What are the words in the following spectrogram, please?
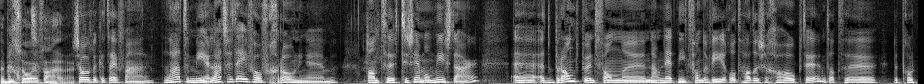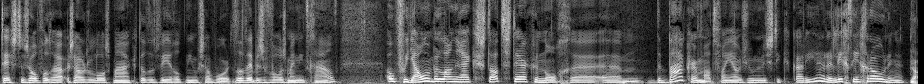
Heb je het zo ervaren? Zo heb ik het ervaren. Later meer. Laten we het even over Groningen hebben. Want uh, het is helemaal mis daar. Uh, het brandpunt van, uh, nou net niet van de wereld, hadden ze gehoopt. Hè, dat de protesten zoveel zouden losmaken dat het wereldnieuws zou worden. Dat hebben ze volgens mij niet gehaald. Ook voor jou een belangrijke stad. Sterker nog, um, de bakermat van jouw journalistieke carrière ligt in Groningen. Ja.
